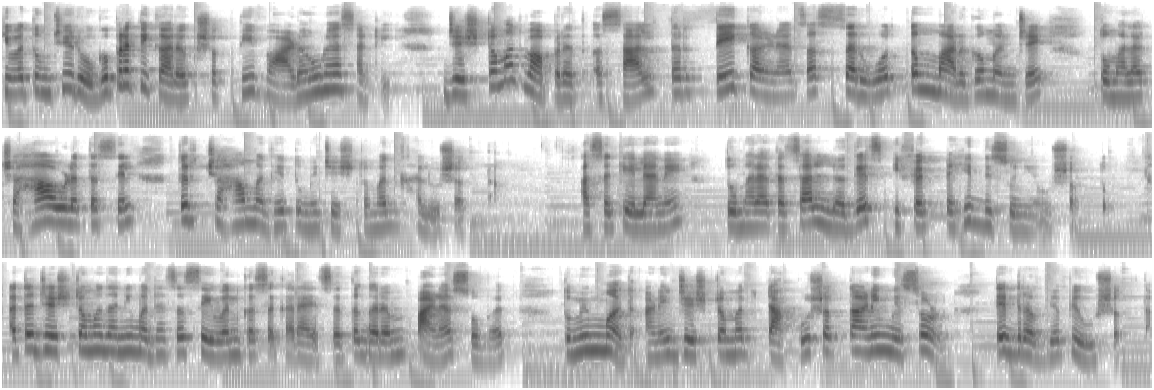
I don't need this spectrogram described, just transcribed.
किंवा तुमची रोगप्रतिकारक शक्ती वाढवण्यासाठी ज्येष्ठमध वापरत असाल तर ते करण्याचा सर्वोत्तम मार्ग म्हणजे तुम्हाला चहा आवडत असेल तर चहामध्ये तुम्ही ज्येष्ठमध घालू शकता. असं केल्याने तुम्हाला त्याचा लगेच इफेक्टही दिसून येऊ शकतो. आता ज्येष्ठमध आणि मधाचं सेवन कसं करायचं? तर गरम पाण्यासोबत तुम्ही मध आणि ज्येष्ठमध टाकू शकता आणि मिसळून ते द्रव्य पिऊ शकता.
